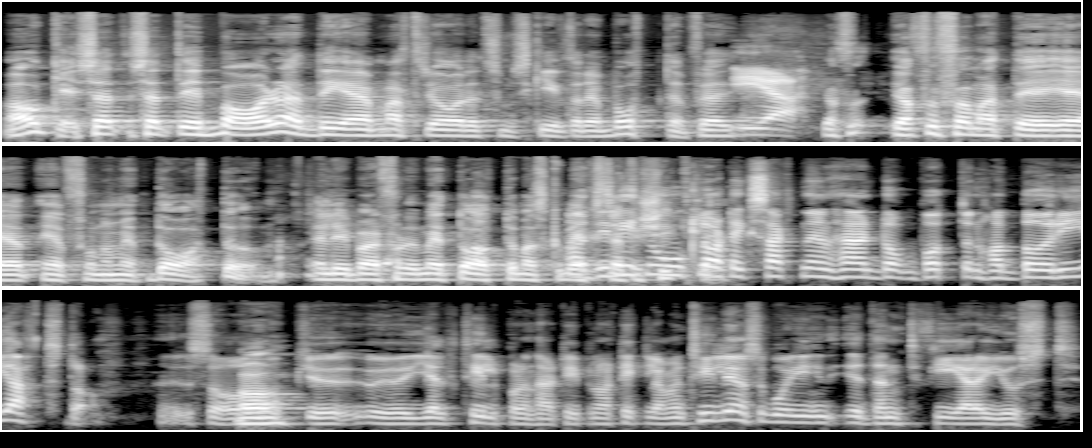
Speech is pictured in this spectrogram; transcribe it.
Ja, okej. Så, att, så att det är bara det materialet som är skrivet av den botten? För jag, Ja, jag, jag får för mig att det är, är från och med ett datum. Eller är det bara från och med ett datum man ska vara ja det är extra lite försiktig? oklart exakt när den här botten har börjat då. Så, Ja. Och uh, hjälpt till på den här typen av artiklar. Men tydligen så går det att identifiera just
